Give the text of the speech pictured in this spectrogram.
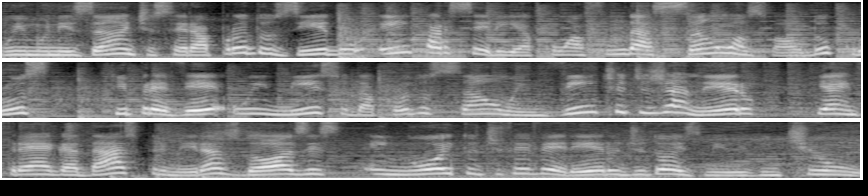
O imunizante será produzido em parceria com a Fundação Oswaldo Cruz, que prevê o início da produção em 20 de janeiro e a entrega das primeiras doses em 8 de fevereiro de 2021.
